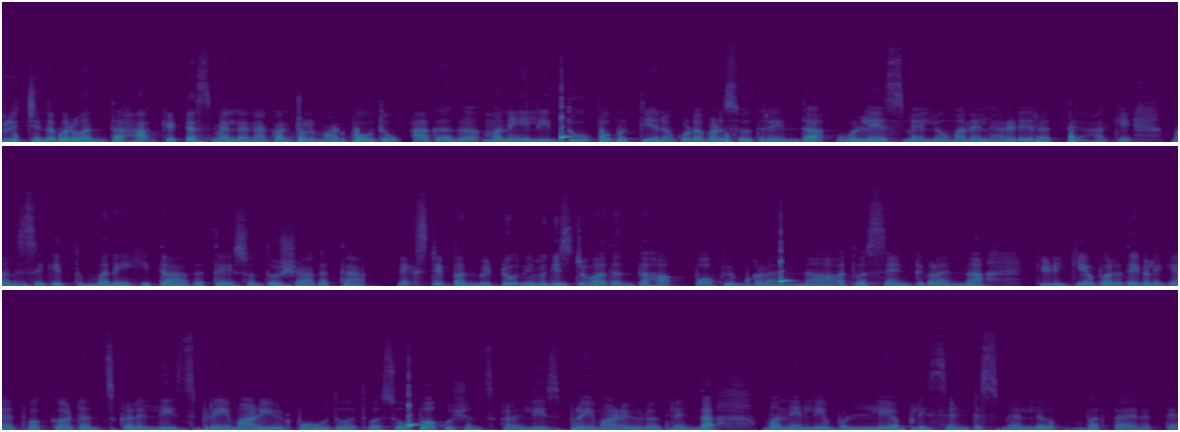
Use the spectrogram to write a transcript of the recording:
ಫ್ರಿಜ್ಜಿಂದ ಬರುವಂತಹ ಕೆಟ್ಟ ಸ್ಮೆಲ್ಲನ್ನು ಕಂಟ್ರೋಲ್ ಮಾಡ್ಬೋದು. ಆಗಾಗ ಮನೆಯಲ್ಲಿ ಧೂಪ ಬತ್ತಿಯನ್ನು ಕೂಡ ಬಳಸೋದ್ರಿಂದ ಒಳ್ಳೆಯ ಸ್ಮೆಲ್ಲು ಮನೇಲಿ ಹರಡಿರುತ್ತೆ, ಹಾಗೆ ಮನಸ್ಸಿಗೆ ತುಂಬಾ ಹಿತ ಆಗುತ್ತೆ, ಸಂತೋಷ ಆಗುತ್ತೆ. ನೆಕ್ಸ್ಟ್ ಟಿಪ್ ಬಂದುಬಿಟ್ಟು ನಿಮಗಿಷ್ಟವಾದಂತಹ ಪರ್ಫ್ಯೂಮ್ಗಳನ್ನು ಅಥವಾ ಸೆಂಟ್ಗಳನ್ನು ಕಿಟಕಿಯ ಪರದೆಗಳಿಗೆ ಅಥವಾ ಕರ್ಟನ್ಸ್ಗಳಲ್ಲಿ ಸ್ಪ್ರೇ ಮಾಡಿ ಇಡಬಹುದು ಅಥವಾ ಸೋಫಾ ಕುಷನ್ಸ್ಗಳಲ್ಲಿ ಸ್ಪ್ರೇ ಮಾಡಿ ಇಡೋದ್ರಿಂದ ಮನೆಯಲ್ಲಿ ಒಳ್ಳೆಯ ಪ್ಲೀಸೆಂಟ್ ಸ್ಮೆಲ್ ಬರ್ತಾ ಇರುತ್ತೆ.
